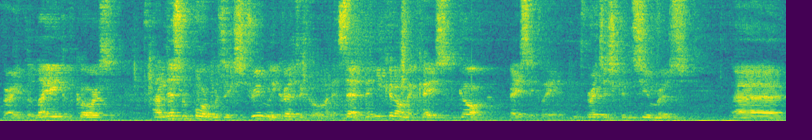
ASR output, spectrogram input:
very delayed of course, and this report was extremely critical, and it said the economic case gone, basically. British consumers uh,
